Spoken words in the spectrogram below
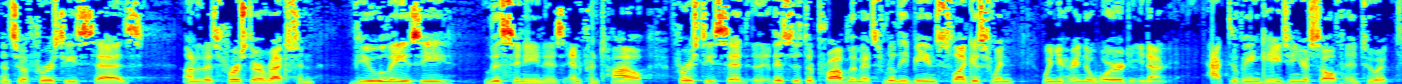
And so first he says, under this first direction, view lazy listening as infantile. First he said, this is the problem. It's really being sluggish when, when you're hearing the word. You're not actively engaging yourself into it.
